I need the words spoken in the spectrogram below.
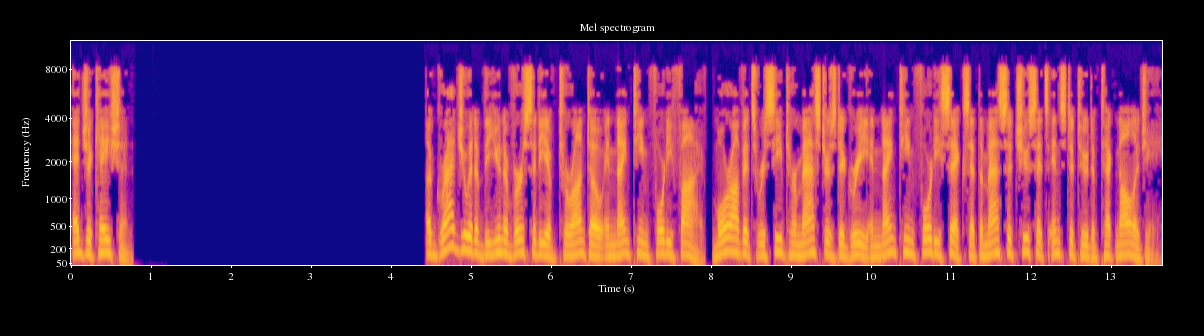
Education A graduate of the University of Toronto in 1945, Morawetz received her master's degree in 1946 at the Massachusetts Institute of Technology.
